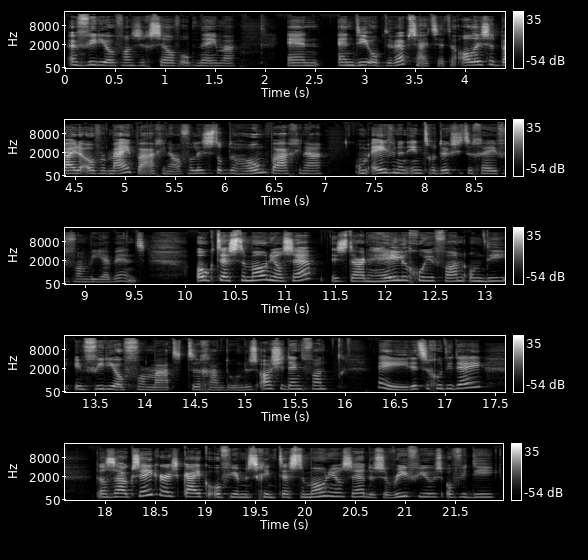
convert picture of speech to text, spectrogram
een video van zichzelf opnemen en, en die op de website zetten. Al is het bij de Over Mij pagina of al is het op de homepagina om even een introductie te geven van wie jij bent. Ook testimonials hè, is daar een hele goede van om die in videoformaat te gaan doen. Dus als je denkt van, hey, dit is een goed idee, dan zou ik zeker eens kijken of je misschien testimonials, hè, dus reviews, of je die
